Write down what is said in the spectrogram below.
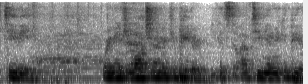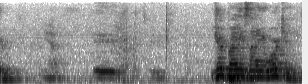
TV, Or even if you watch it on your computer, you could still have TV on your computer. Yeah. Your brain's not even working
